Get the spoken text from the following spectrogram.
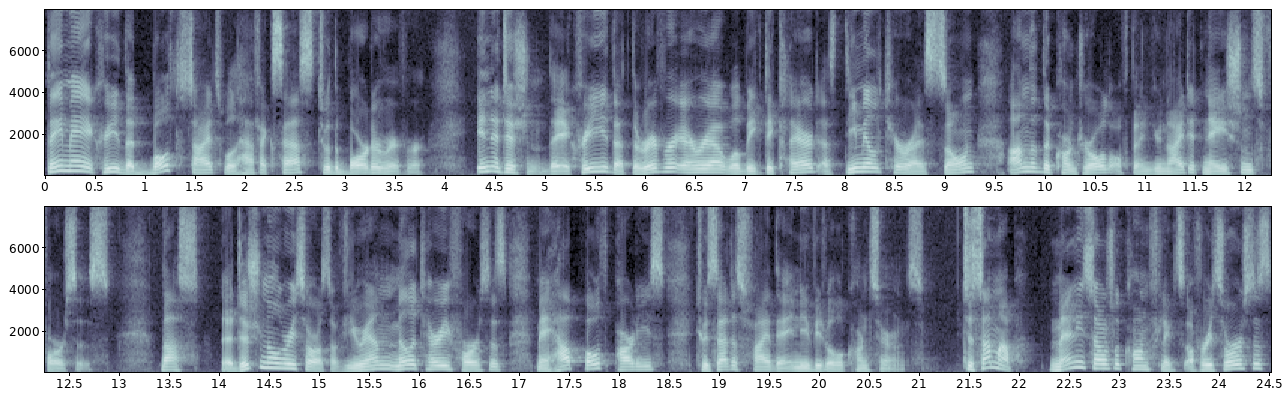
they may agree that both sides will have access to the border river. In addition, they agree that the river area will be declared as demilitarized zone under the control of the United Nations forces. Thus, the additional resource of UN military forces may help both parties to satisfy their individual concerns. To sum up, many social conflicts of resources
